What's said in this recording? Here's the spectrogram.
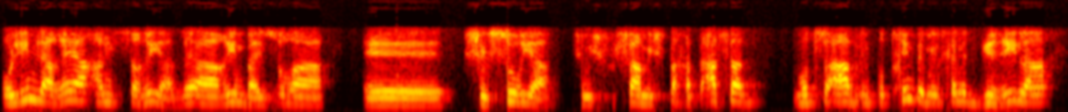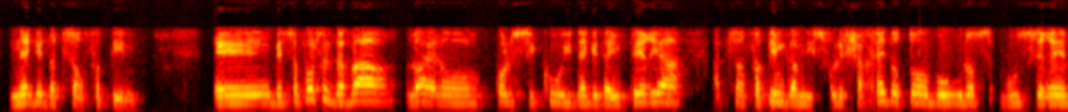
עולים לערי האנסריה, זה הערים באזור ה, אה, של סוריה, ששם משפחת אסד מוצאה, והם פותחים במלחמת גרילה נגד הצרפתים. אה, בסופו של דבר לא היה לו כל סיכוי נגד האימפריה, הצרפתים גם ניסו לשחד אותו והוא, לא, והוא סירב,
